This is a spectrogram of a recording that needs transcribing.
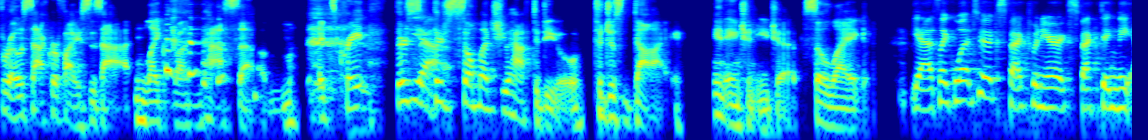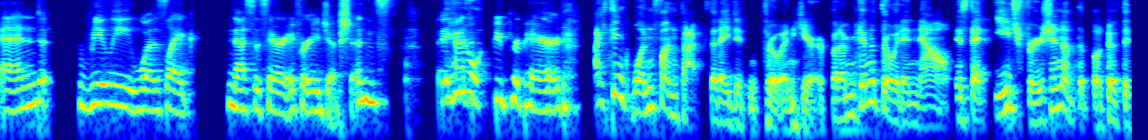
throw sacrifices at and like run past them. It's great there's yeah. there's so much you have to do to just die in ancient egypt. So like yeah it's like what to expect when you're expecting the end really was like necessary for Egyptians. They had know, to be prepared. I think one fun fact that I didn't throw in here, but I'm going to throw it in now, is that each version of the Book of the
